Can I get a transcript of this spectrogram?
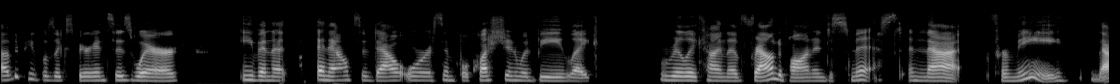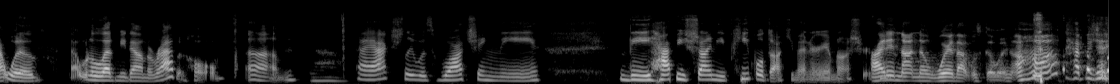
other people's experiences where even a, an ounce of doubt or a simple question would be like really kind of frowned upon and dismissed. And that for me, that would have that would have led me down a rabbit hole. Um, yeah. I actually was watching the the Happy Shiny People documentary. I'm not sure. I did not know where that was going. Uh huh. Happy Shiny.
